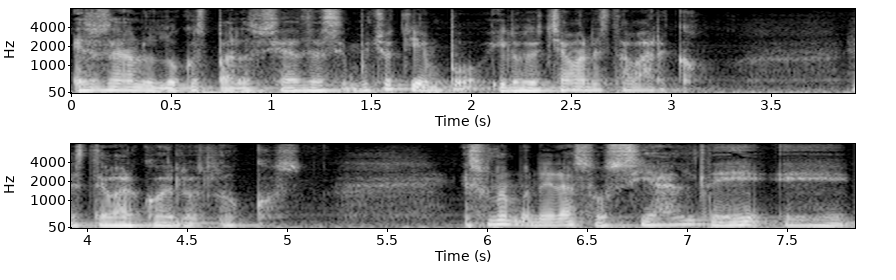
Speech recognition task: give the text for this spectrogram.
Esos eran los locos para la sociedad de hace mucho tiempo y los echaban a este barco, este barco de los locos. Es una manera social de eh,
